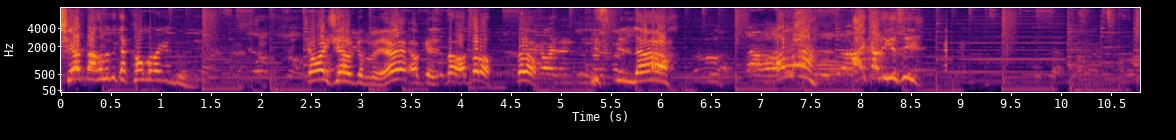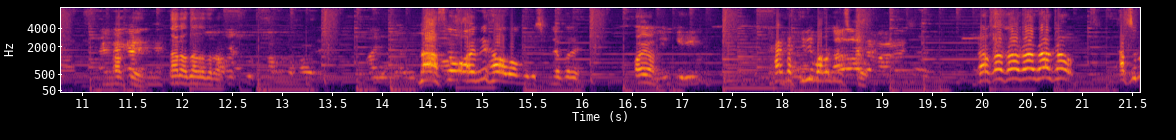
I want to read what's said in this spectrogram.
শেয়ার না হলে খাব না কিন্তু। সবাই শেয়ার করবে হ্যাঁ? ওকে ধরো ধরো ধরো বিসমিল্লাহ। আল্লাহ আই কাটি গেছি। ওকে দাঁড়া দাঁড়া দাঁড়া না, আজকে অয়নি খাওয়াবো বিসমিল্লাহ করে। অয়ন। একটা কিনি ভালো জিনিস খাও। খাও খাও খাও খাও খাও। আসুন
